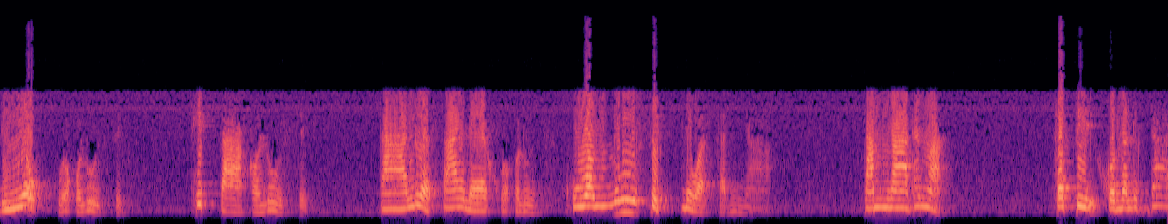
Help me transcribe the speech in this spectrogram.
เลี้ยวหัวก็รู้สึกพิษตาก็รู้สึก ตาเลือดซ้ายแลหัวก็รู้ความรู้สึกเรียกว่าสัญญาตำราท่านว่าสติคนระลึกได้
